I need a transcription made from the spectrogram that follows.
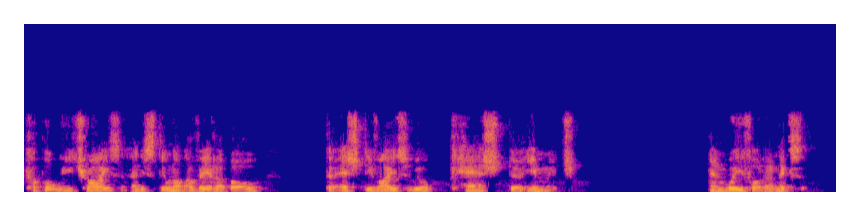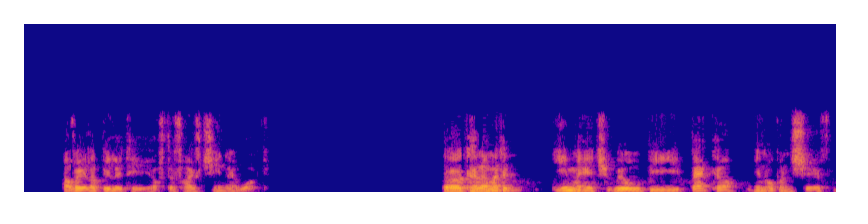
couple retries and it's still not available, the edge device will cache the image and wait for the next availability of the 5G network. The telematic image will be backed up in OpenShift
